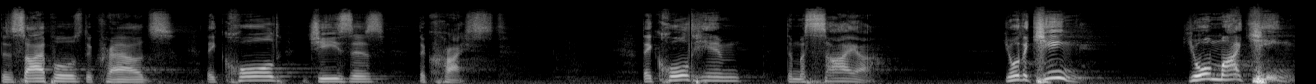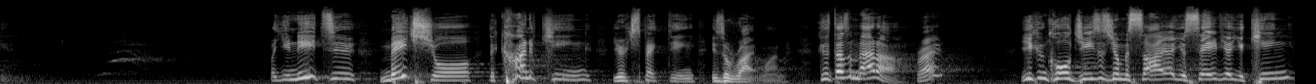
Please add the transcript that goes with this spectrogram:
The disciples, the crowds, they called Jesus the Christ. They called him the Messiah. You're the king. You're my king. But you need to make sure the kind of king you're expecting is the right one. Because it doesn't matter, right? You can call Jesus your Messiah, your Savior, your King,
